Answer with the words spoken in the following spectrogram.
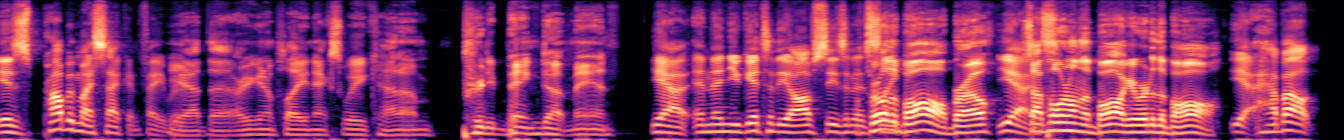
is probably my second favorite. Yeah. The are you gonna play next week? And I'm pretty banged up, man. Yeah, and then you get to the off season. It's Throw like, the ball, bro. Yeah, Stop holding on the ball. Get rid of the ball. Yeah, how about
